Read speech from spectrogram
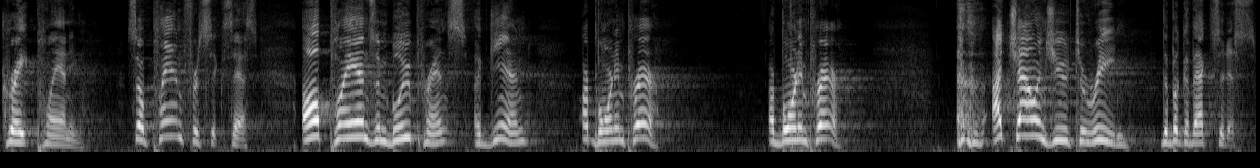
great planning. So plan for success. All plans and blueprints, again, are born in prayer. Are born in prayer. I challenge you to read the book of Exodus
